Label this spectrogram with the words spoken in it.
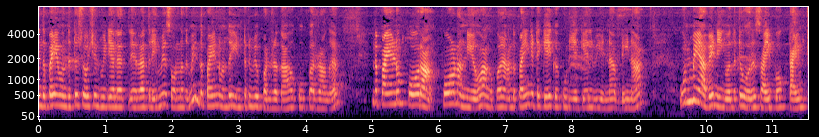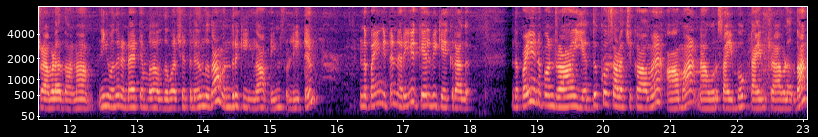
இந்த பையன் வந்துட்டு சோஷியல் மீடியாவில் எல்லாத்துலேயுமே சொன்னதுமே இந்த பையனை வந்து இன்டர்வியூ பண்ணுறதுக்காக கூப்பிடுறாங்க. இந்த பையனும் போகிறான் போனோன்னையும் அங்கே போய் அந்த பையன்கிட்ட கேட்கக்கூடிய கேள்வி என்ன அப்படின்னா உண்மையாகவே நீங்கள் வந்துட்டு ஒரு சைபோக் டைம் ட்ராவலர் தானா? நீங்கள் வந்து ரெண்டாயிரத்தி ஐம்பதாவது வருஷத்துலேருந்து தான் வந்திருக்கீங்களா அப்படின்னு சொல்லிட்டு இந்த பையன்கிட்ட நிறைய கேள்வி கேட்குறாங்க இந்த பையன் என்ன பண்ணுறான் எதுக்கும் சளைச்சிக்காம ஆமாம் நான் ஒரு சைபோக் டைம் ட்ராவலர் தான்.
